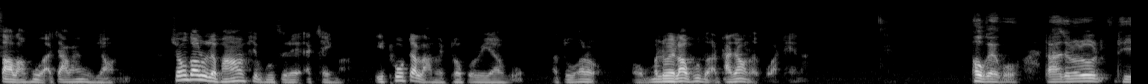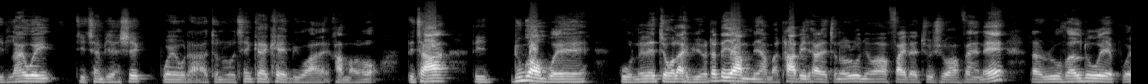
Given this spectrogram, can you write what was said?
စာလောင်မှုကအကြပိုင်းကိုရောက်နေရှုံးတော့လို့လည်းဘာမှမဖြစ်ဘူးဆိုတဲ့အချိန်မှာဒီထိုးတက်လာမဲ့တိုပိုရီးယားကိုသူကတော့ဟိုမလွယ်တော့ဘူးဆိုတာဒါကြောင့်လည်းကိုကထင်တာဟုတ်ကဲ့ကိုဒါကျွန်တော်တို့ဒီ lightweight ဒီ championship ပွဲကိုဒါကျွန်တော်တို့ချင်းကပ်ခဲ့ပြီးသွားတဲ့အခါမှာတော့တခြားဒီဒုကောင်ပွဲကိုနည်းနည်းကြော်လိုက်ပြီးတော့တတိယနေရာမှာထားပေးထားတဲ့ကျွန်တော်တို့မြန်မာ fighter Joshua Van နဲ့ဒါ Rivaldo ရဲ့ပွဲ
